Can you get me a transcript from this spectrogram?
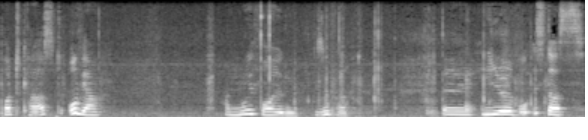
Podcast. Oh, wir haben null Folgen. Super. Äh, hier, wo ist das?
